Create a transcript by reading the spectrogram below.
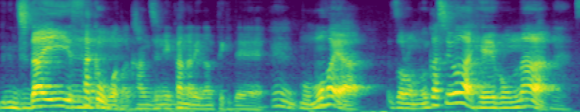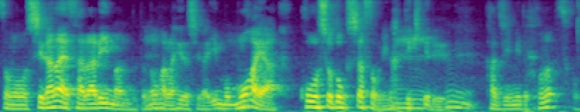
時代錯誤な感じにかなりなってきて、うん。もうもはや、その昔は平凡な、そのしがないサラリーマンだった野原宏が今もはや高所得者層になってきてうるん。感じに見て、この、そう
